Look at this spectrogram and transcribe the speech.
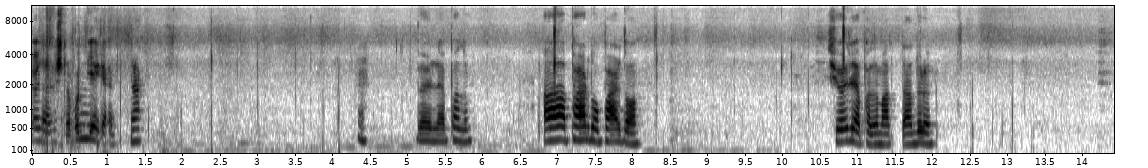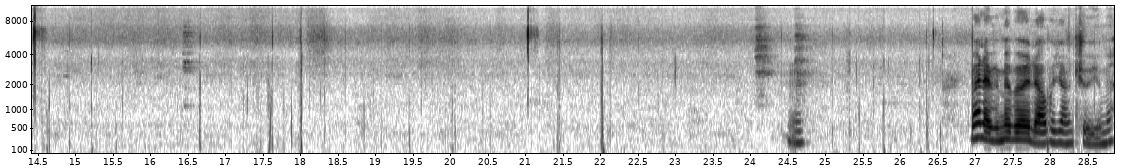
Evet arkadaşlar bu niye geldi? Ha? Böyle yapalım. Aa pardon pardon. Şöyle yapalım hatta durun. Ben evimi böyle yapacağım köyümü.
